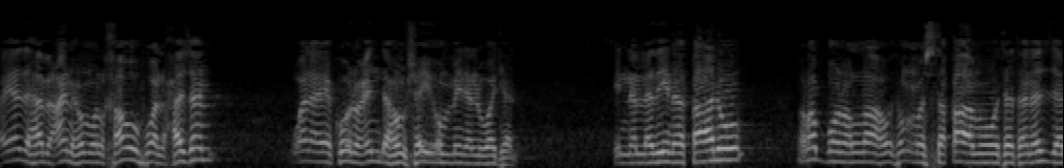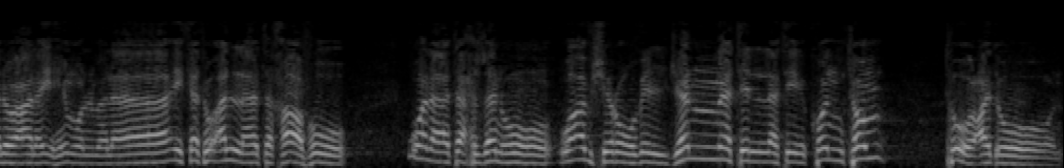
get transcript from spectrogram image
فيذهب عنهم الخوف والحزن ولا يكون عندهم شيء من الوجل. إن الذين قالوا ربنا الله ثم استقاموا تتنزل عليهم الملائكة ألا تخافوا ولا تحزنوا وأبشروا بالجنة التي كنتم توعدون.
